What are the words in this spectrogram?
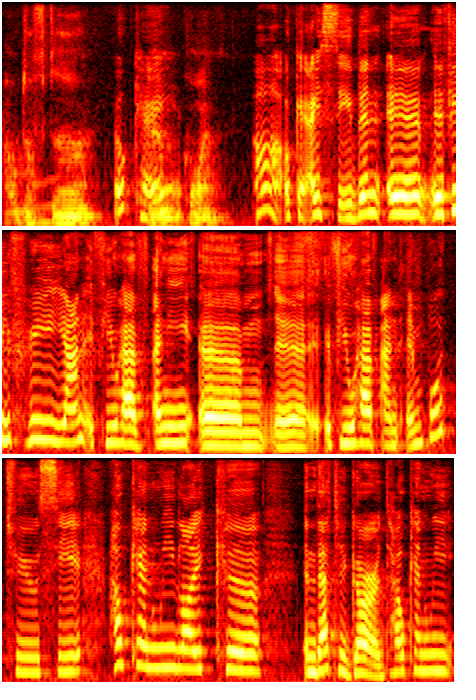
Out of the okay. um, call. Ah, okay, I see. Then uh, feel free, Jan, if you have any, um, uh, if you have an input to see how can we like, uh, in that regard, how can we,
